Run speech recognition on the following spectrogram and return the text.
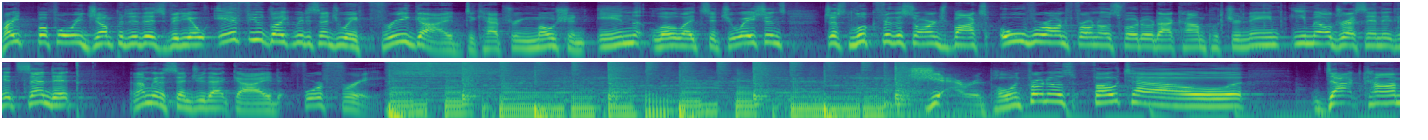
Right before we jump into this video, if you'd like me to send you a free guide to capturing motion in low light situations, just look for this orange box over on froknowsphoto.com, put your name, email address in it, hit send it, and I'm gonna send you that guide for free. Jared Polin, FroKnows Photo.com.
